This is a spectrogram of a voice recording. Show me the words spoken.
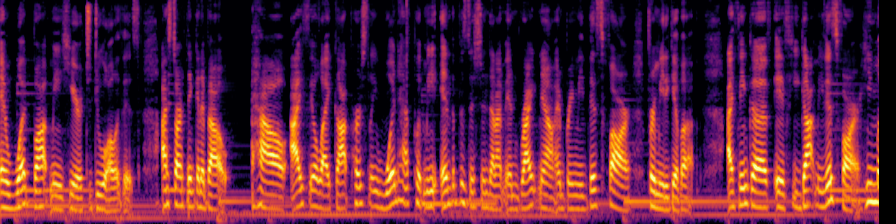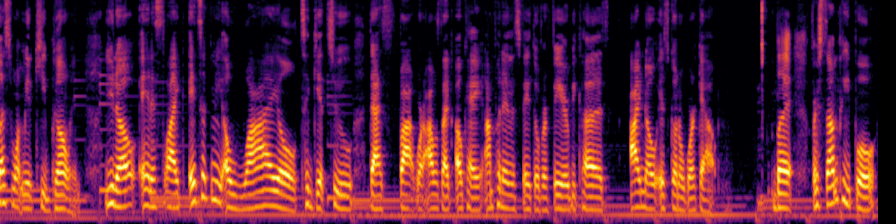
And what brought me here to do all of this. I start thinking about how I feel like God personally would have put me in the position that I'm in right now and bring me this far for me to give up. I think of if he got me this far, he must want me to keep going, you know? And it's like, it took me a while to get to that spot where I was like, okay, I'm putting this faith over fear because I know it's going to work out. But for some people,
